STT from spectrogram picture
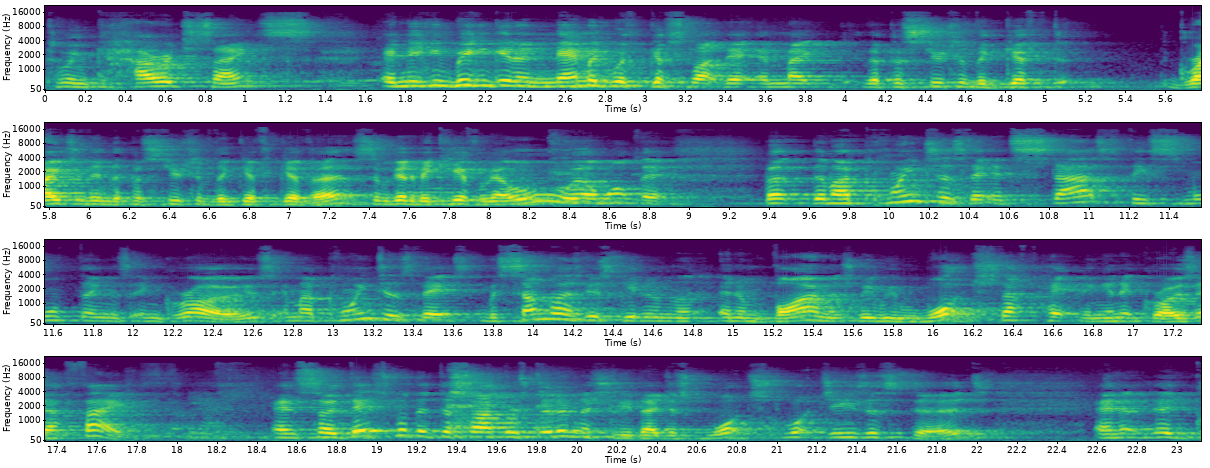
to encourage saints. And can, we can get enamored with gifts like that and make the pursuit of the gift greater than the pursuit of the gift giver. So we've got to be careful. We go, oh, I want that. But the, my point is that it starts with these small things and grows. And my point is that we sometimes just get in, in environments where we watch stuff happening and it grows our faith. Yeah. And so that's what the disciples did initially. They just watched what Jesus did and it, it,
